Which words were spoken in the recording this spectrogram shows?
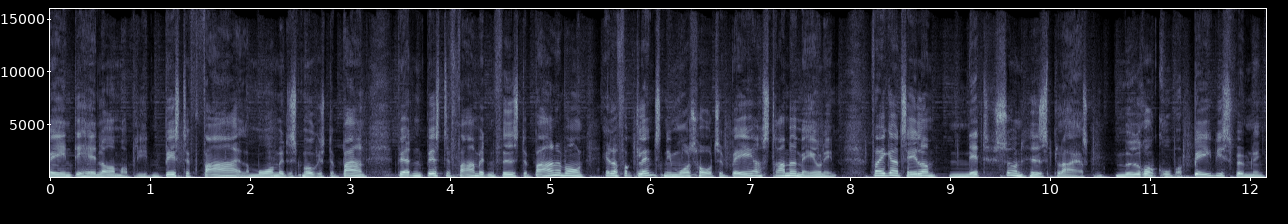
bane, det handler om at blive den bedste far eller mor med det smukkeste barn, være den bedste far med den fedeste barnevogn, eller få glansen i mors hår tilbage og strammet maven ind. For ikke at tale om netsundhedsplejersken, mødregrupper, babysvømning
